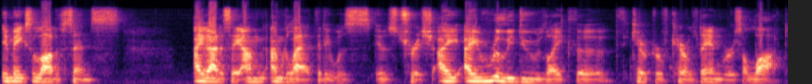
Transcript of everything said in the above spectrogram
it makes a lot of sense. I gotta say, I'm I'm glad that it was it was Trish. I I really do like the, the character of Carol Danvers a lot,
